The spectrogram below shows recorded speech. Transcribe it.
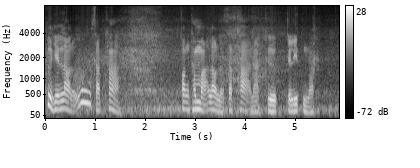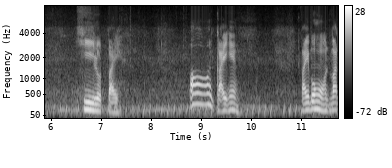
คือเห็นเราแล้วอู้ศรัทธา ฟังธรรมะเล่าเหรอศรัทธานะ คือจริตนะ ขี่รถไปอ้อไกลแห้งไปบ่หดวัด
